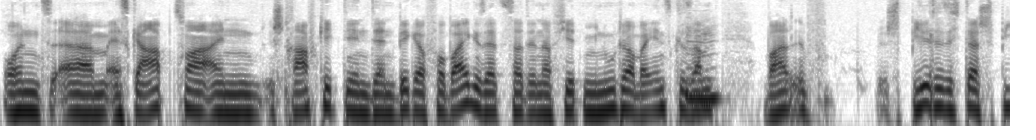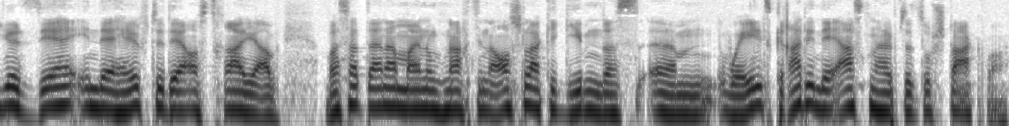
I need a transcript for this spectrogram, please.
Und ähm, es gab zwar einen Strafkick, den Dan Bigger vorbeigesetzt hat in der vierten Minute, aber insgesamt mhm. war spielte sich das Spiel sehr in der Hälfte der Australier ab. Was hat deiner Meinung nach den Ausschlag gegeben, dass ähm, Wales gerade in der ersten Halbzeit so stark war?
